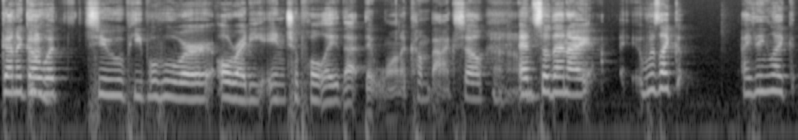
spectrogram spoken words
gonna go with two people who were already in Chipotle that they want to come back." So, and so then I, it was like, I think like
